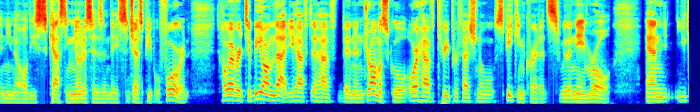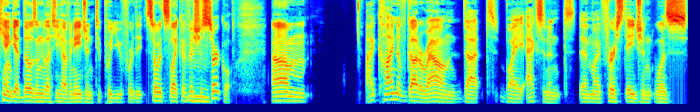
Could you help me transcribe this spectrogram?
and you know all these casting notices, and they suggest people forward. However, to be on that, you have to have been in drama school or have three professional speaking credits with a name role, and you can't get those unless you have an agent to put you for the. So it's like a vicious circle. Um, I kind of got around that by accident, and my first agent was,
